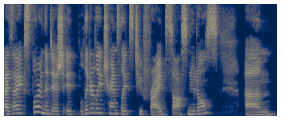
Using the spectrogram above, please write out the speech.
as i explore in the dish it literally translates to fried sauce noodles um,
